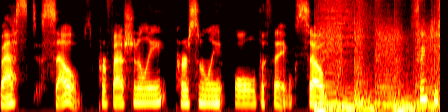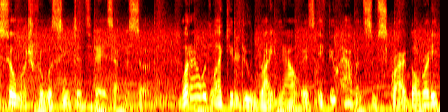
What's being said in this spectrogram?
best selves professionally, personally, all the things. So, Thank you so much for listening to today's episode. What I would like you to do right now is if you haven't subscribed already,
